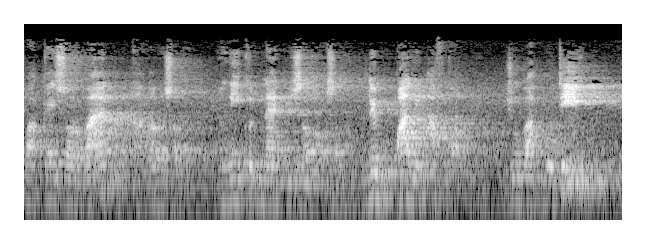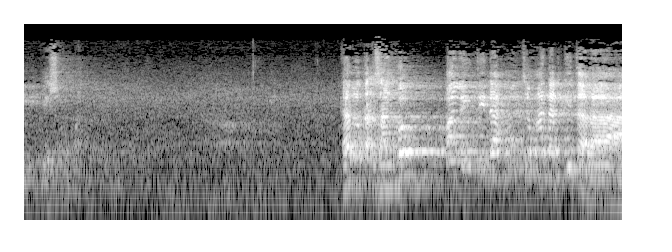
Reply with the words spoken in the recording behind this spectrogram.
Pakai sorban, baru solat. Mengikut Nabi SAW. Ini paling afdal. Jubah putih, pakai sorban. Kalau tak sanggup, paling tidak macam adat kita lah.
